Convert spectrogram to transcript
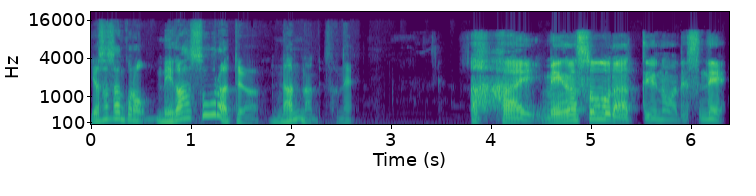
安田さんこのメガソーラーっていうのは何なんですかね？あ、はい。メガソーラーっていうのはですね、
